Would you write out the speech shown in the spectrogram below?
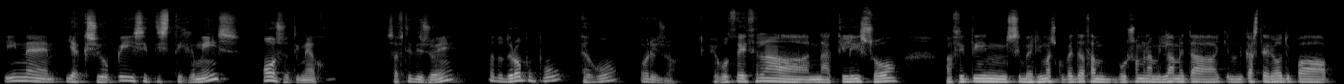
είναι η αξιοποίηση της στιγμής όσο την έχω σε αυτή τη ζωή με τον τρόπο που εγώ ορίζω. Εγώ θα ήθελα να κλείσω αυτή την σημερινή μας κουβέντα. Θα μπορούσαμε να μιλάμε τα κοινωνικά στερεότυπα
